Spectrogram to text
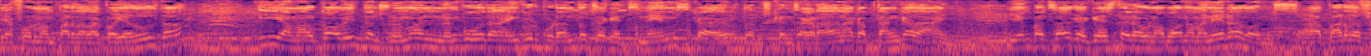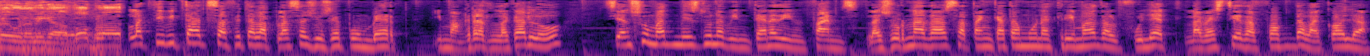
ja formen part de la colla adulta. I amb el Covid doncs no hem, no hem pogut anar incorporant tots aquests nens que, doncs, que ens agrada anar captant cada any. I hem pensat que aquesta era una bona manera doncs, a part de fer una mica de poble. L'activitat s'ha fet a la plaça Josep Humbert i malgrat la calor s'hi han sumat més d'una vintena d'infants. La jornada s'ha tancat amb una crema del Follet, la bèstia de foc de la colla.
